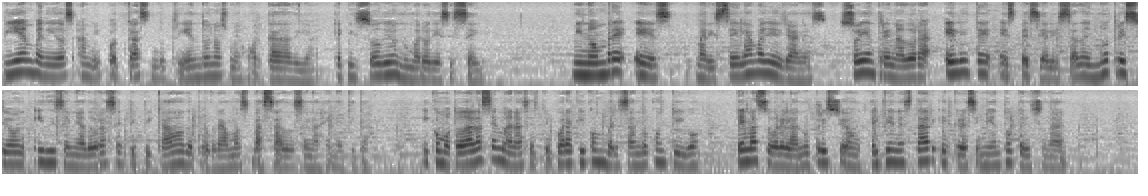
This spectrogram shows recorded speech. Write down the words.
Bienvenidos a mi podcast Nutriéndonos Mejor Cada Día, episodio número 16. Mi nombre es Marisela Vallellanes, soy entrenadora élite especializada en nutrición y diseñadora certificada de programas basados en la genética. Y como todas las semanas estoy por aquí conversando contigo temas sobre la nutrición, el bienestar y el crecimiento personal.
